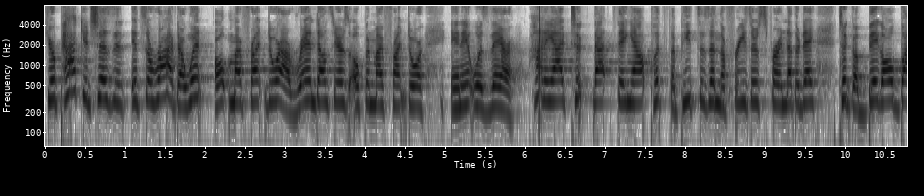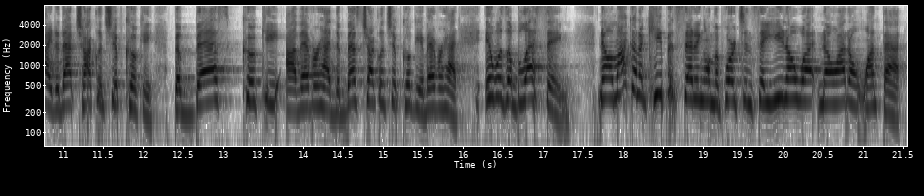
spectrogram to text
Your package says it, it's arrived. I went, opened my front door. I ran downstairs, opened my front door, and it was there. Honey, I took that thing out, put the pizzas in the freezers for another day, took a big old bite of that chocolate chip cookie. The best cookie I've ever had, the best chocolate chip cookie I've ever had. It was a blessing. Now, am I going to keep it sitting on the porch and say, you know what? No, I don't want that.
